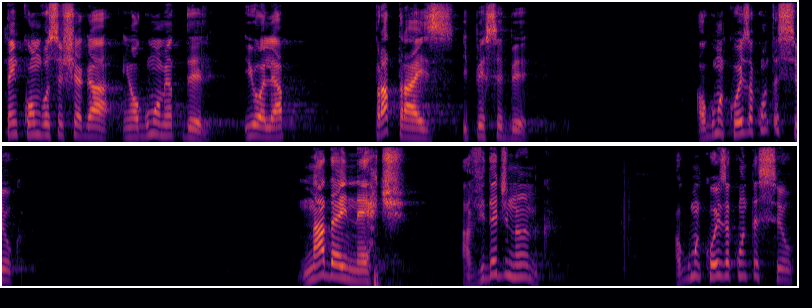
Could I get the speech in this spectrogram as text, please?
tem como você chegar em algum momento dele e olhar para trás e perceber alguma coisa aconteceu. Nada é inerte. A vida é dinâmica. Alguma coisa aconteceu.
